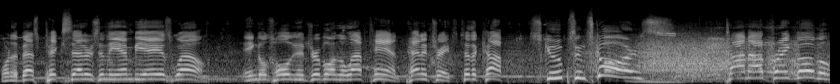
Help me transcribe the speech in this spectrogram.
One of the best pick setters in the NBA as well. Ingles holding the dribble on the left hand, penetrates to the cup, scoops and scores. Timeout, Frank Vogel.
